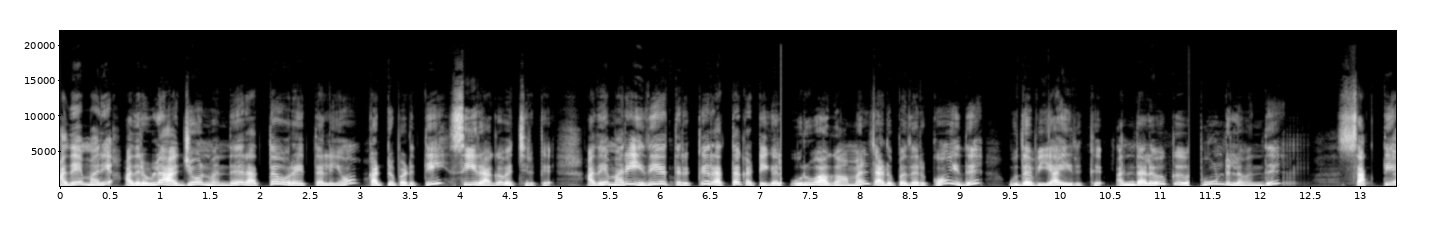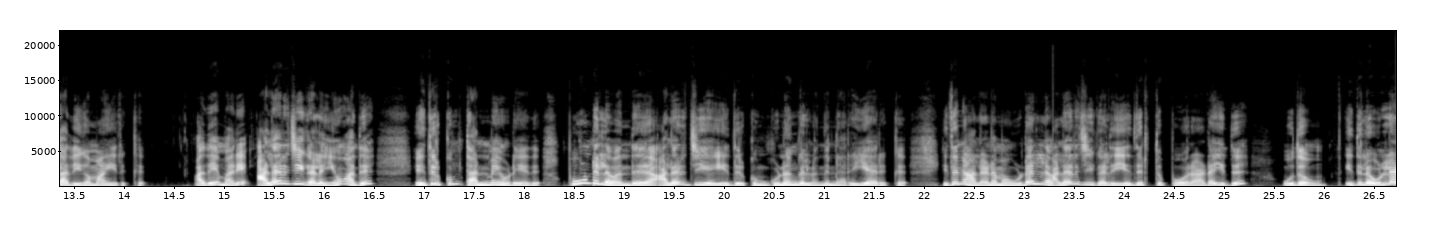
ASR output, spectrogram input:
அதே மாதிரி அதில் உள்ள அஜோன் வந்து ரத்த உரைத்தலையும் கட்டுப்படுத்தி சீராக வச்சிருக்கு. அதே மாதிரி இதயத்திற்கு இரத்த கட்டிகள் உருவாகாமல் தடுப்பதற்கும் இது உதவியாக இருக்கு. அந்த அளவுக்கு பூண்டில் வந்து சக்தி அதிகமாக இருக்கு. அதே மாதிரி அலர்ஜிகளையும் அது எதிர்க்கும் தன்மையுடையது. பூண்டில் வந்து அலர்ஜியை எதிர்க்கும் குணங்கள் வந்து நிறைய இருக்கு. இதனால நம்ம உடல்ல அலர்ஜிகளை எதிர்த்து போராட இது உதவும். இதில் உள்ள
